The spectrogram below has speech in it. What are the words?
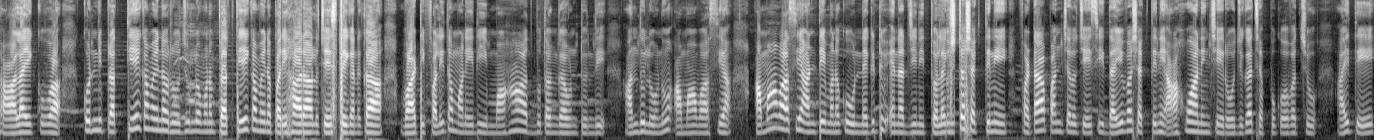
చాలా ఎక్కువ. కొన్ని ప్రత్యేకమైన రోజుల్లో మనం ప్రత్యేకమైన పరిహారాలు చేస్తే గనక వాటి ఫలితం అనేది మహా అద్భుతంగా ఉంటుంది. అందులోనూ అమావాస్య. అమావాస్య అంటే మనకు నెగిటివ్ ఎనర్జీని తొలగిష్ట శక్తిని ఫటాపంచలు చేసి దైవ శక్తిని ఆహ్వానించే రోజుగా చెప్పుకోవచ్చు. అయితే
